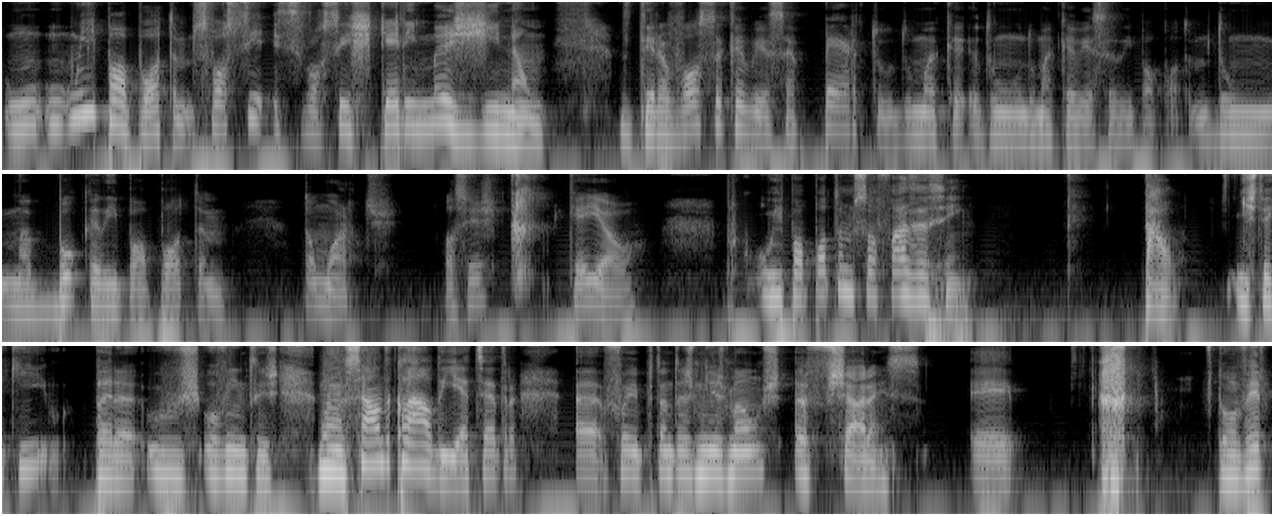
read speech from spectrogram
Um, um hipopótamo, se, você, se vocês querem, imaginam de ter a vossa cabeça perto de uma, de, um, de uma cabeça de hipopótamo, de uma boca de hipopótamo, estão mortos. Vocês, KO. Porque o hipopótamo só faz assim. Tal. Isto aqui, para os ouvintes no SoundCloud e etc., uh, foi, portanto, as minhas mãos a fecharem-se. É... Estão a ver?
